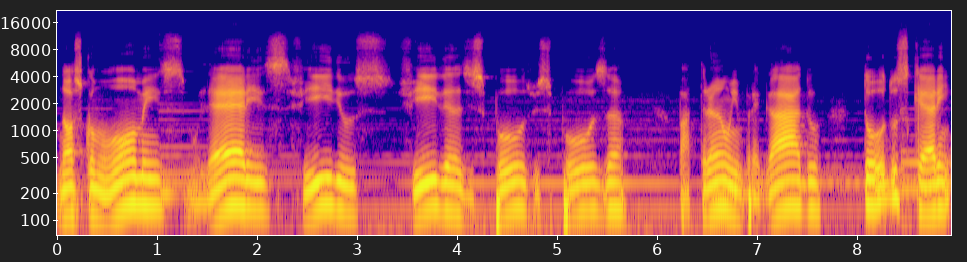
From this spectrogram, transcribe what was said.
Nós, como homens, mulheres, filhos, filhas, esposo, esposa, patrão, empregado, todos querem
